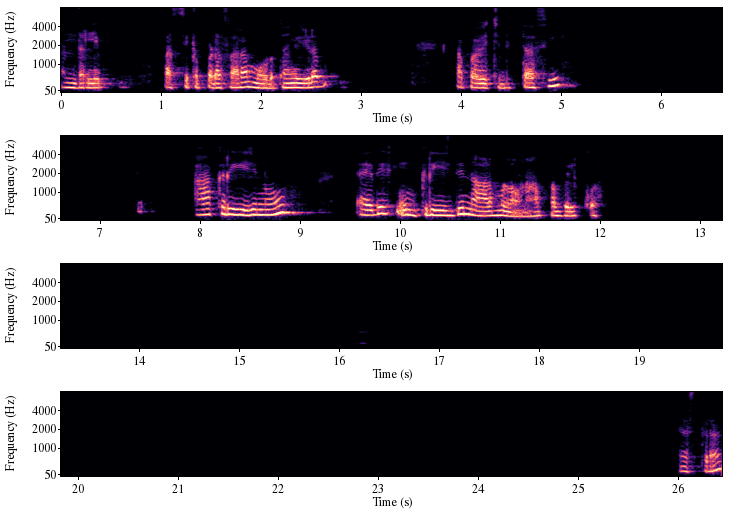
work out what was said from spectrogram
ਅੰਦਰਲੇ ਪਾਸੇ ਕੱਪੜਾ ਸਾਰਾ ਮੋੜ ਦਾਂਗੇ, ਜਿਹੜਾ ਆਪਾਂ ਵਿੱਚ ਦਿੱਤਾ ਸੀ। ਤੇ ਆਹ ਕਰੀਜ਼ ਨੂੰ, ਇਹਦੇ ਕਰੀਜ਼ ਦੇ ਨਾਲ ਮਿਲਾਉਣਾ ਆਪਾਂ ਬਿਲਕੁਲ। ਇਸ ਤਰ੍ਹਾਂ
